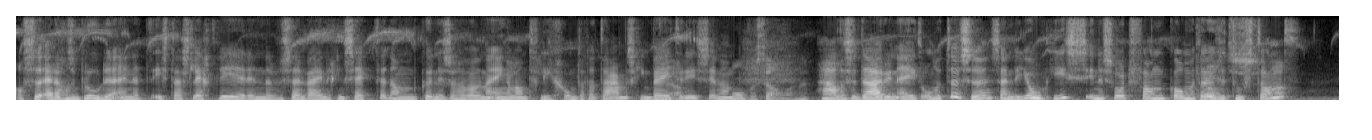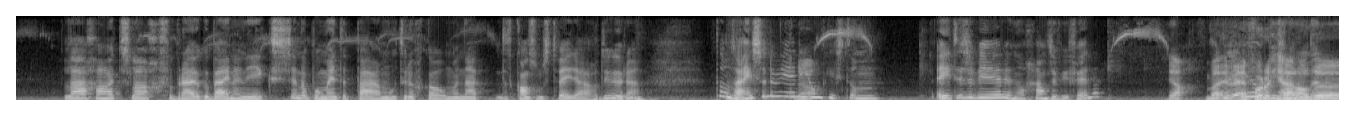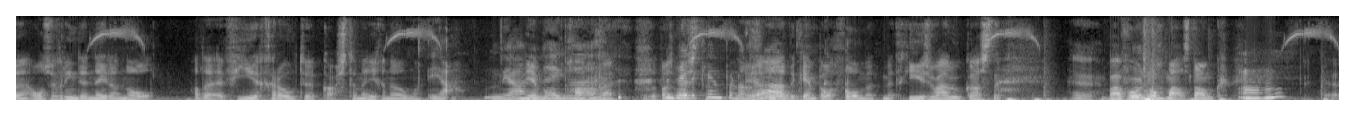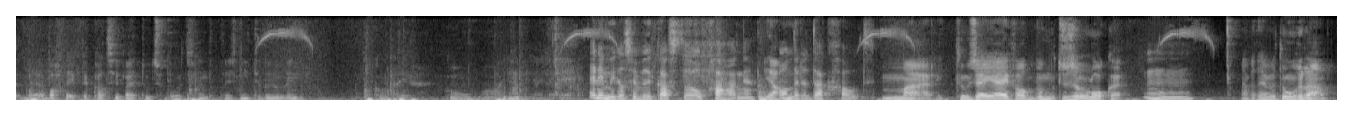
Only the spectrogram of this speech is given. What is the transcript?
als ze ergens broeden en het is daar slecht weer en er zijn weinig insecten, dan kunnen ze gewoon naar Engeland vliegen omdat het daar misschien beter Ja. is. En dan Onvoorstelbaar, hè? halen ze daar hun eten. Ondertussen zijn de jonkies in een soort van comateuze toestand. Lage hartslag, verbruiken bijna niks. En op het moment dat pa moet terugkomen, nou, dat kan soms twee dagen duren, dan zijn ze er weer, Ja. jonkies. Dan eten ze weer en dan gaan ze weer verder. Ja, maar, en vorig jaar hadden onze vrienden Nederland Nol hadden vier grote kasten meegenomen. Ja, ja die hebben we opgehangen. Dat was een hele best camper Ja, de camper lag vol met, met gierzwaluwkasten. Eh waarvoor nogmaals dank. Eh, wacht even, de kat zit bij het toetsenbord. En dat is niet de bedoeling. Kom maar even. Kom. Oh, ja, ja, ja, ja. En inmiddels hebben we de kasten opgehangen Ja. onder de dakgoot. Maar toen zei jij van, we moeten ze lokken. Mhm. En wat hebben we toen gedaan?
